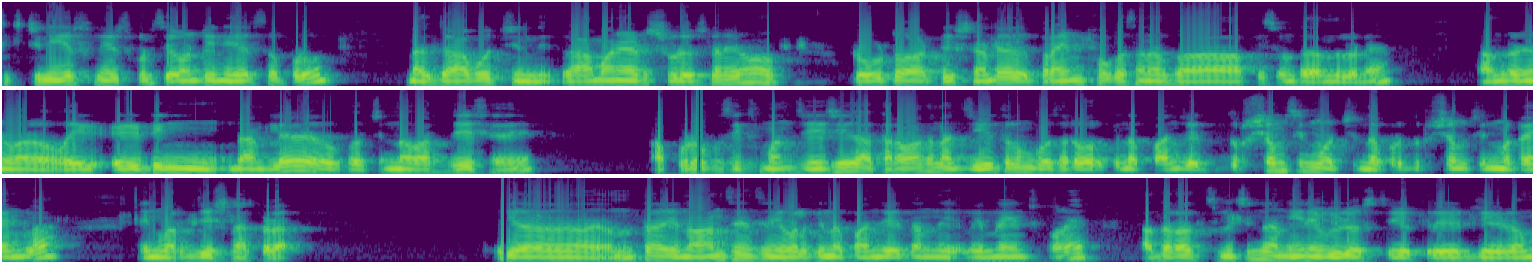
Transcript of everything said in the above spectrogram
సిక్స్టీన్ ఇయర్స్ నేర్చుకుని సెవెంటీన్ ఇయర్స్ అప్పుడు నాకు జాబ్ వచ్చింది. రామానాయుడు స్టూడియోస్లో నేను రోటో ఆర్టిస్ట్ అంటే ప్రైమ్ ఫోకస్ అనే ఒక ఆఫీస్ ఉంటుంది అందులోనే. అందులో నేను ఎయిటింగ్ దాంట్లో ఒక చిన్న వర్క్ చేసేది. అప్పుడు ఒక సిక్స్ మంత్స్ చేసి ఆ తర్వాత నా జీవితం ఇంకోసారి వర్క్ కింద పని దృశ్యం సినిమా వచ్చింది అప్పుడు. దృశ్యం సినిమా టైంలో నేను వర్క్ చేసిన అక్కడ. ఇక అంతా నాన్ సెన్స్ ఎవరి కింద పని నిర్ణయించుకొని ఆ తర్వాత చిన్న చిన్న నేనే వీడియోస్ క్రియేట్ చేయడం.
